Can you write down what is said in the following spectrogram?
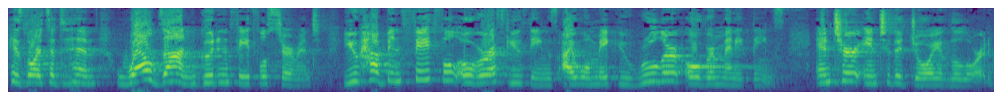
His Lord said to him, Well done, good and faithful servant. You have been faithful over a few things. I will make you ruler over many things. Enter into the joy of the Lord.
